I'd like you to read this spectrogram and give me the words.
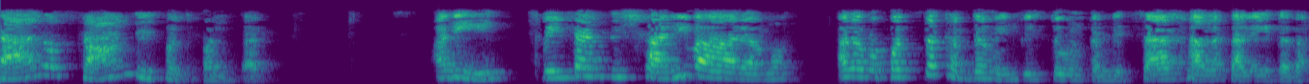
చాలా స్ట్రాంగ్ తీసుకొచ్చి పలుకుతారు. అది వింటానికి శనివారము అది ఒక కొత్త శబ్దం వినిపిస్తూ ఉంటుంది. చాలా చాలా కలయికగా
